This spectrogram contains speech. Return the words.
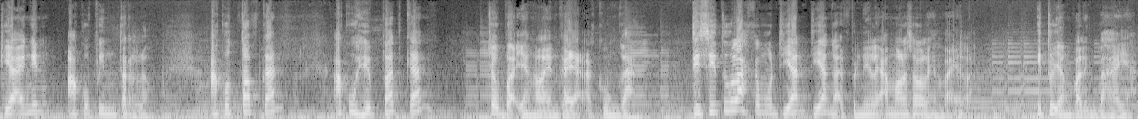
dia ingin aku pinter loh aku top kan aku hebat kan coba yang lain kayak aku enggak di situlah kemudian dia nggak bernilai amal soleh mbak Ella itu yang paling bahaya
